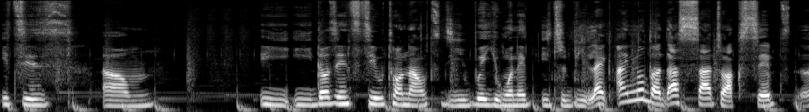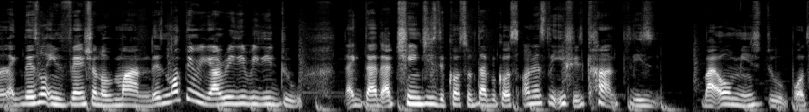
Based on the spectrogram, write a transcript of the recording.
it is um it, it doesn't still turn out the way you wanted it to be. Like I know that that's sad to accept. Like there's no invention of man. There's nothing we can really really do like that that changes the course of that. Because honestly, if it can't, please by all means do. But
